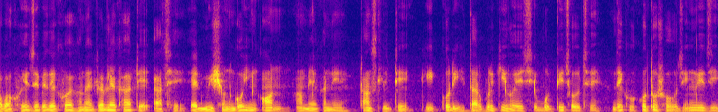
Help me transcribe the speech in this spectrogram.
অবাক হয়ে যাবে। দেখো, এখানে একটা লেখা আছে অ্যাডমিশন গোয়িং অন আমি এখানে ট্রান্সলেটে কি করি, তারপরে কি হয়েছে, ভর্তি চলছে। দেখো, কত সহজ ইংরেজি।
